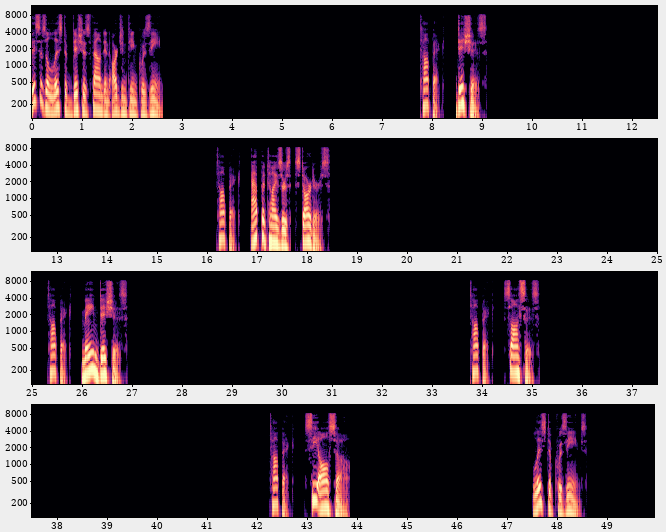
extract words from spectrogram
This is a list of dishes found in Argentine cuisine. Topic: Dishes. Topic: Appetizers, starters. Topic: Main dishes Sauces. Topic: See also. List of cuisines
